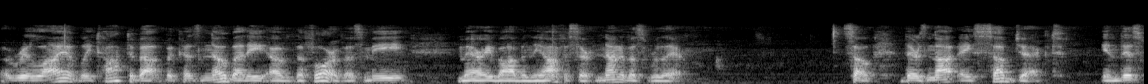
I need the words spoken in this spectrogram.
reliably talked about because nobody of the four of us, me, Mary, Bob, and the officer, none of us were there. So there's not a subject in this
